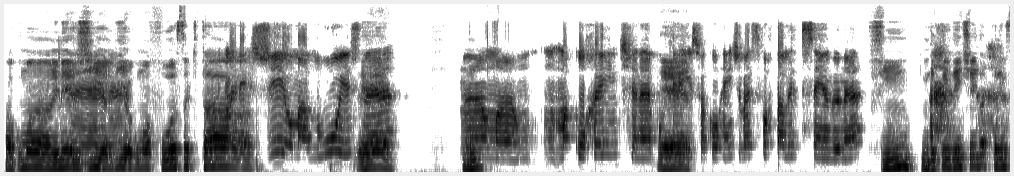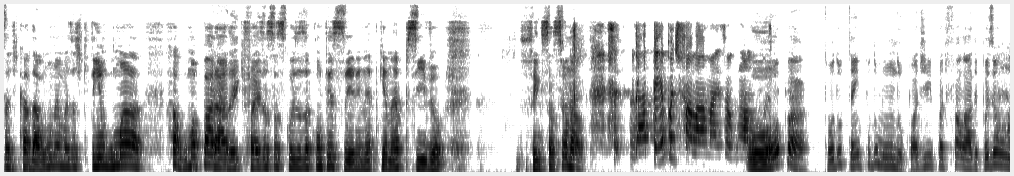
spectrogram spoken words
Alguma energia é. ali, alguma força que tá. Uma energia, uma luz, é. né? Muito... Uma, uma corrente, né? Porque é. isso, a corrente vai se fortalecendo, né? Sim, independente aí da crença de cada um, né? Mas acho que tem alguma, alguma parada aí que faz essas coisas acontecerem, né? Porque não é possível. Sensacional. Dá tempo de falar mais alguma coisa? Opa! Todo o tempo do mundo, pode, pode falar. Depois eu,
